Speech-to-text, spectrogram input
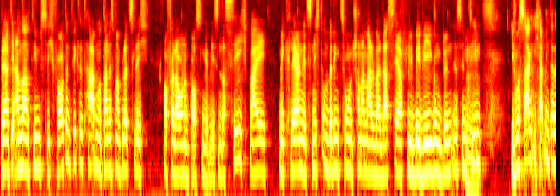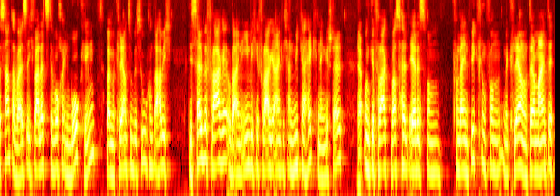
während die anderen Teams sich fortentwickelt haben und dann ist man plötzlich auf verlorenen Posten gewesen. Das sehe ich bei McLaren jetzt nicht unbedingt so und schon einmal, weil da sehr viel Bewegung drin ist im mhm. Team. Ich muss sagen, ich habe interessanterweise, ich war letzte Woche in Woking bei McLaren zu Besuch und da habe ich dieselbe Frage oder eine ähnliche Frage eigentlich an Mika Häkkinen gestellt ja. und gefragt, was hält er jetzt vom, von der Entwicklung von McLaren? Und der meinte,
